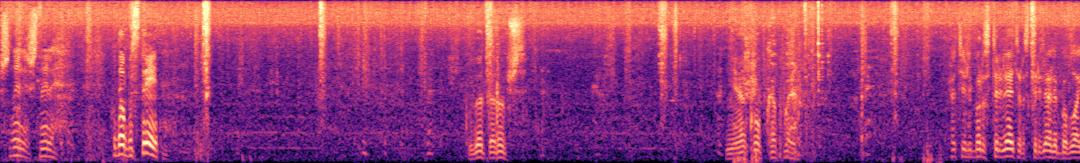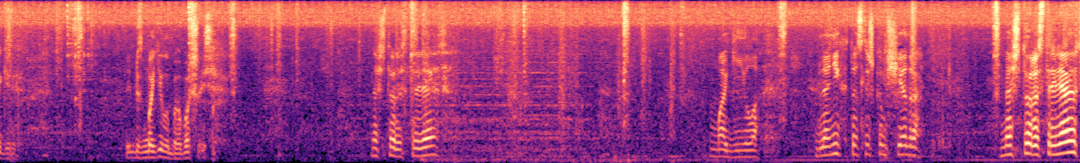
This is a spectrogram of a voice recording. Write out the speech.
Шнели, шнели. Куда быстрее-то? Куда торопишься? Не окоп копаем. Хотели бы расстрелять, расстреляли бы в лагере. И без могилы бы обошлись. Да что, расстреляют? Могила. Для них это слишком щедро. Да что, расстреляют?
